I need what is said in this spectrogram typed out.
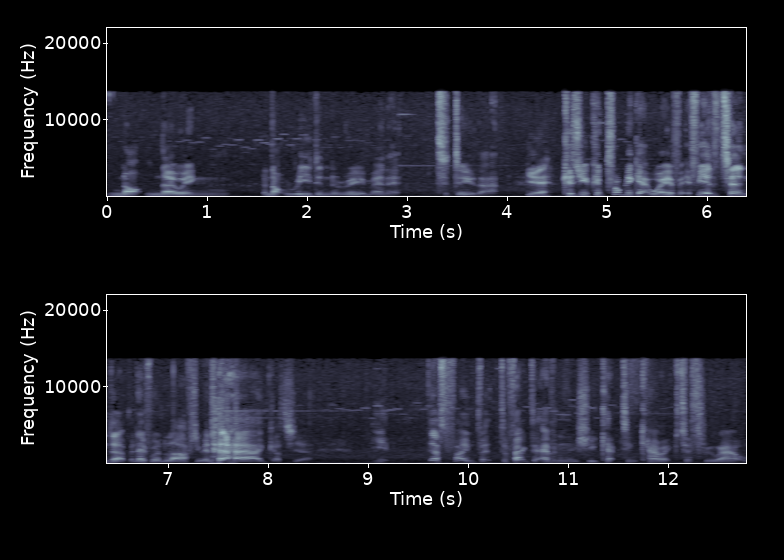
not knowing not reading the room in it to do that yeah. because you could probably get away with it if he had turned up and everyone laughed you went ha gotcha you, that's fine but the fact that evidently she kept in character throughout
